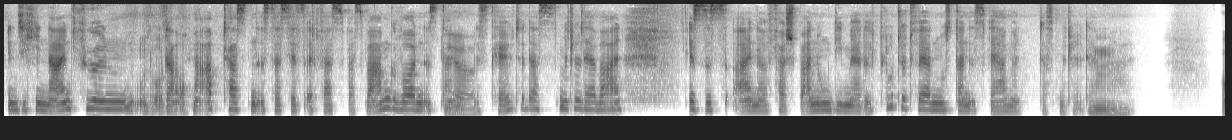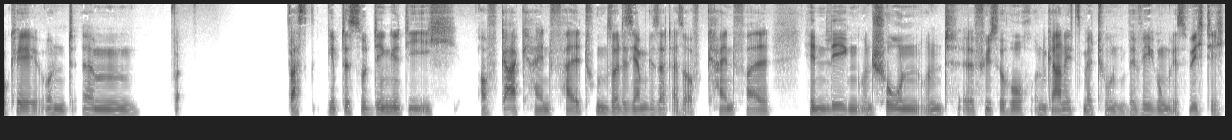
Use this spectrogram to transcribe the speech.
in sich hineinfühlen und, oder auch mal abtasten. Ist das jetzt etwas, was warm geworden ist? Dann ja. ist Kälte das Mittel der Wahl. Ist es eine Verspannung, die mehr durchblutet werden muss, dann ist Wärme das Mittel der mhm. Wahl. Okay, und ähm was gibt es so Dinge, die ich auf gar keinen Fall tun sollte? Sie haben gesagt, also auf keinen Fall hinlegen und schonen und äh, Füße hoch und gar nichts mehr tun. Bewegung ist wichtig.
